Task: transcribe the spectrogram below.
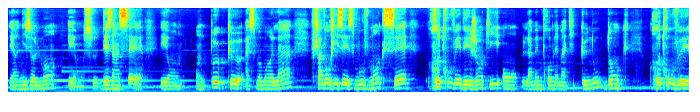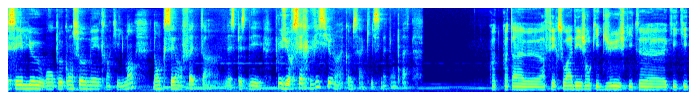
et un isolement, et on se désinsère, et on, on ne peut que à ce moment-là favoriser ce mouvement que c'est retrouver des gens qui ont la même problématique que nous, donc retrouver ces lieux où on peut consommer tranquillement. Donc c'est en fait une espèce de plusieurs cercles vicieux hein, comme ça qui se mettent en place. Quand, tu as euh, affaire soit à des gens qui te jugent, qui qui,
